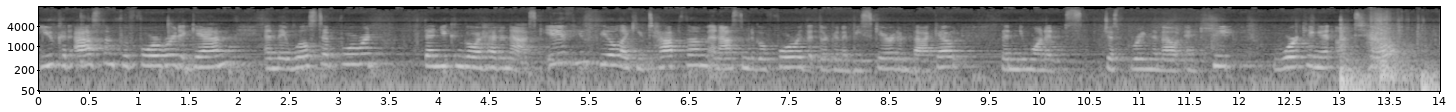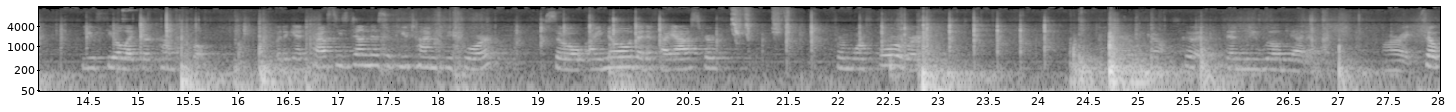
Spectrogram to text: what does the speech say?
you could ask them for forward again and they will step forward, then you can go ahead and ask. If you feel like you tap them and ask them to go forward, that they're going to be scared and back out, then you want to just bring them out and keep working it until you feel like they're comfortable. But again, Cassie's done this a few times before, so I know that if I ask her for more forward, good, then we will get it. All right, so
